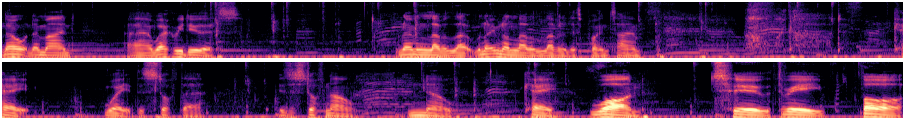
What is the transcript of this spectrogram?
No, never mind. Uh, where can we do this? We're not even level. we're not even on level 11 at this point in time. Oh my god. Okay. Wait, there's stuff there. Is there stuff now? No. Okay. One, two, three, four,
